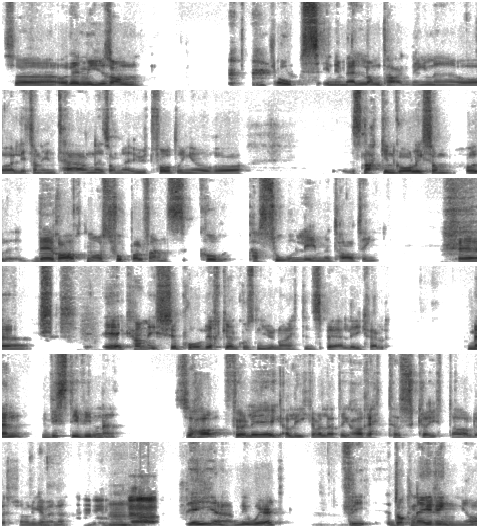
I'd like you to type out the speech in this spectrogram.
Så, og det er mye sånn jokes innimellom tagningene og litt sånn interne sånne utfordringer. og Snakken går liksom og Det er rart med oss fotballfans hvor personlig vi tar ting. Eh, jeg kan ikke påvirke hvordan United spiller i kveld. Men hvis de vinner, så har, føler jeg allikevel at jeg har rett til å skryte av det. Skjønner du hva jeg mener? Mm. ja, Det er jævlig weird. Fordi da kan jeg ringe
